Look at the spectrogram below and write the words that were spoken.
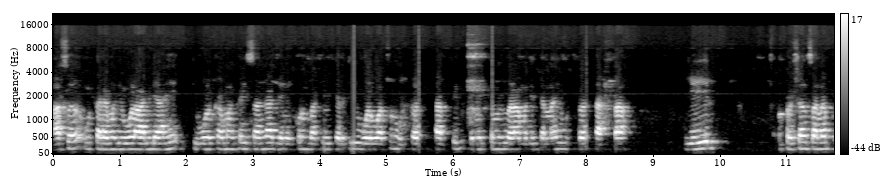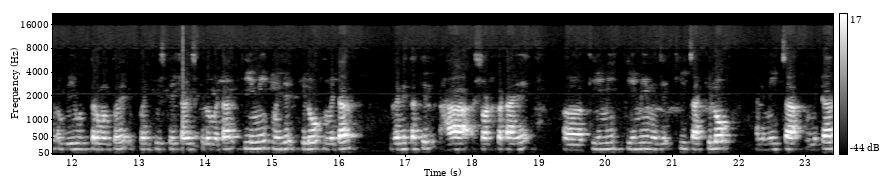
असं उत्तरामध्ये ओळ आलेली आहे. ती ओळ क्रमांकही सांगा. जेणेकरून बाकी विद्यार्थी ओळ वाचून उत्तर टाकतील. कमीत कमी वेळामध्ये त्यांनाही उत्तर टाकता येईल. प्रशांत सानप बी उत्तर म्हणतोय पंचवीस ते चाळीस किलोमीटर. किमी म्हणजे किलोमीटर गणितातील हा शॉर्टकट आहे. किमी किमी म्हणजे किचा किलो आणि मीचा मीटर.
